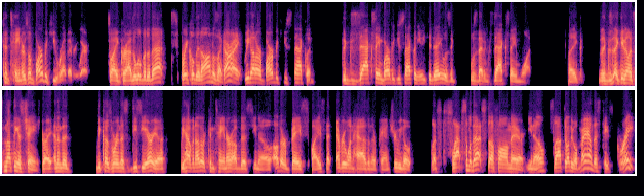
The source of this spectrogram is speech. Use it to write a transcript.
containers of barbecue rub everywhere. So I grabbed a little bit of that, sprinkled it on, was like, all right, we got our barbecue snacklin. The exact same barbecue snacklin you eat today was was that exact same one. Like, like you know, it's nothing has changed, right? And then the because we're in this DC area, we have another container of this, you know, other base spice that everyone has in their pantry. We go, let's slap some of that stuff on there, you know, slap it on. They go, man, this tastes great.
